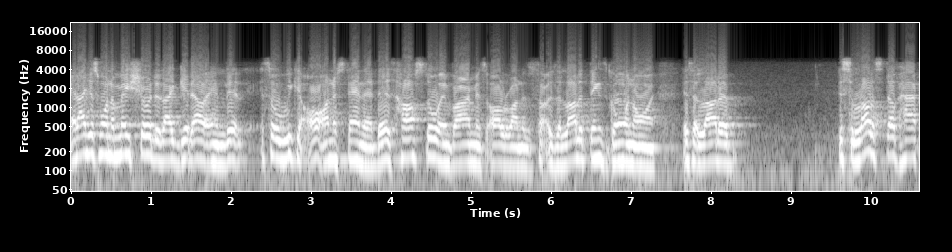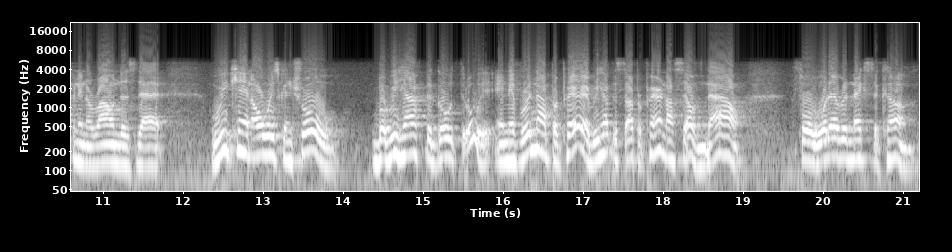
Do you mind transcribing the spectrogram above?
and I just want to make sure that I get out and let, so we can all understand that there's hostile environments all around us. There's a lot of things going on. It's a lot of it's a lot of stuff happening around us that we can't always control, but we have to go through it. And if we're not prepared, we have to start preparing ourselves now for whatever next to come.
